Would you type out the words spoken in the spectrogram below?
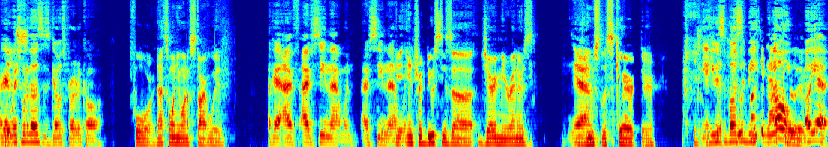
Okay, yes. which one of those is Ghost Protocol? Four. That's the one you want to start with. Okay, I've I've seen that one. I've seen that it one. introduces uh Jeremy Renner's yeah. useless character. Yeah, he was supposed to be. Oh, oh yeah,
